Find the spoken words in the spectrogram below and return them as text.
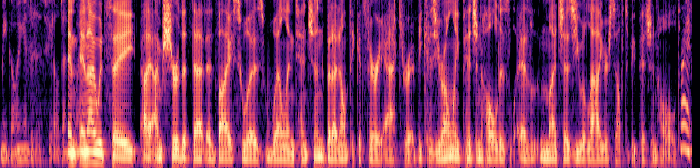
me going into this field anyway. And, and I would say I, I'm sure that that advice was well intentioned, but I don't think it's very accurate because you're only pigeonholed as as much as you allow yourself to be pigeonholed. Right.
